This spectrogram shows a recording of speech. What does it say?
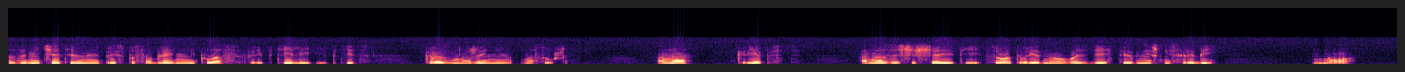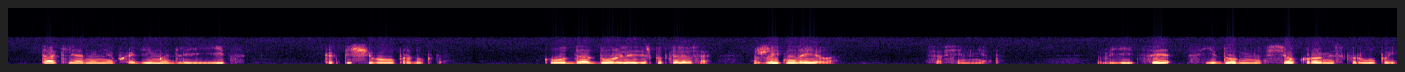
замечательное приспособление классов рептилий и птиц к размножению на суше. Она крепость. Она защищает яйцо от вредного воздействия внешней среды. Но так ли она необходима для яиц, как пищевого продукта? Куда, дура, лезешь под колеса? Жить надоело? Совсем нет. В яйце съедобно все, кроме скорлупы.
